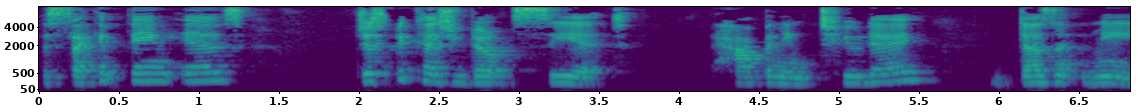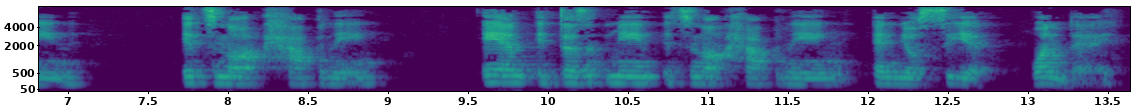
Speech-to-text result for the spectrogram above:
The second thing is just because you don't see it happening today doesn't mean it's not happening. And it doesn't mean it's not happening and you'll see it one day.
